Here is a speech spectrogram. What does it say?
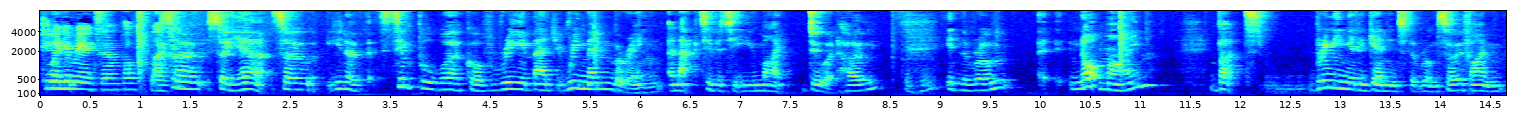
Can When- you give me an example? Like, So, so yeah, so you know, simple work of reimagine, remembering an activity you might do at home Mhm. in the room, uh, not mine, but bringing it again into the room. So if I'm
